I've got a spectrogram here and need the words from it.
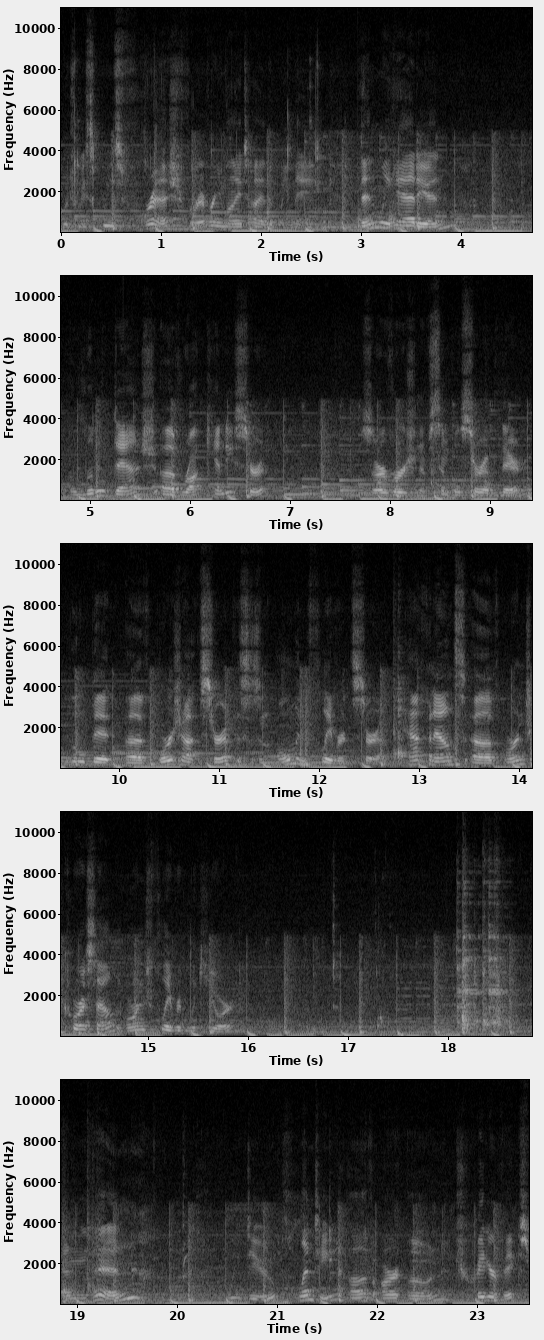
which we squeeze fresh for every Mai Tai that we make. Then we add in a little dash of rock candy syrup. This is our version of simple syrup there. A little bit of orgeat syrup. This is an almond flavored syrup. Half an ounce of orange curacao, orange flavored liqueur. And then we do plenty of our own Trader Vic's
